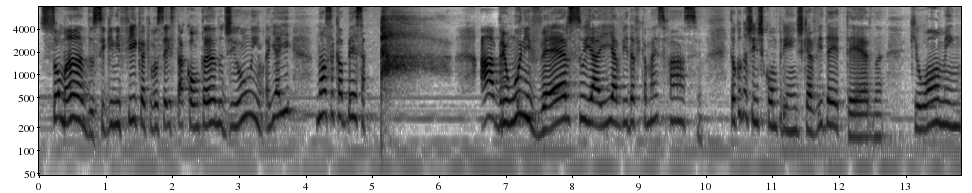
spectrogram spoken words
Somando significa que você está contando de um em um. E aí, nossa cabeça, abre um universo e aí a vida fica mais fácil. Então, quando a gente compreende que a vida é eterna, que o homem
